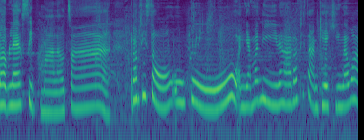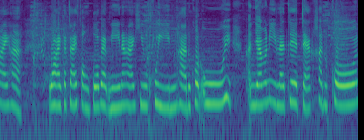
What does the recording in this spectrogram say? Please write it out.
รอบแรก 10 มาแล้วจ้า รอบที่ 2 โอ้โห อัญมณีนะคะ รอบที่ 3 เคคิงแล้ววายค่ะวายกระจาย 2 ตัวแบบนี้นะคะ คิวควีนค่ะ ทุกคน อุ้ยอัญมณีและเจแจ็คค่ะทุกคน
